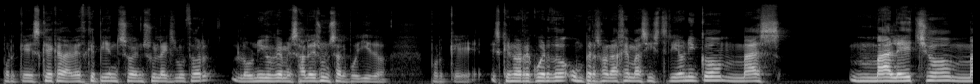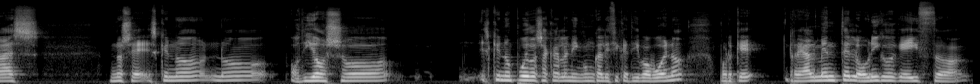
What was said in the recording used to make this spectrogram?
porque es que cada vez que pienso en su Lex Luthor, lo único que me sale es un sarpullido, porque es que no recuerdo un personaje más histriónico, más mal hecho, más... no sé, es que no... no odioso... Es que no puedo sacarle ningún calificativo bueno, porque realmente lo único que hizo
